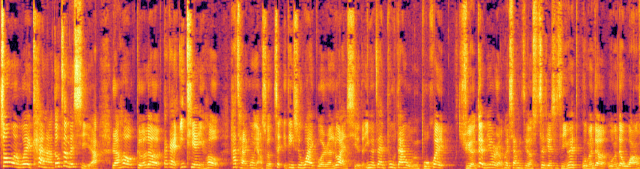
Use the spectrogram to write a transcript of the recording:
中文我也看啦，都这么写啊。然后隔了大概一天以后，他才跟我讲说，这一定是外国人乱写的，因为在不丹我们不会。绝对没有人会相信这种这件事情，因为我们的我们的王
